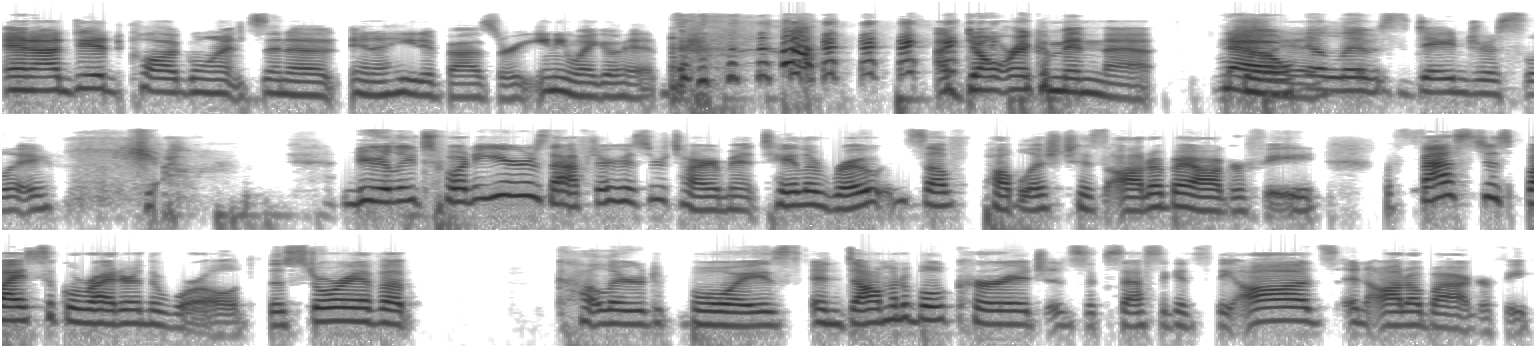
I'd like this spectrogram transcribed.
And I did clog once in a in a heat advisory. Anyway, go ahead. I don't recommend that. No. It lives dangerously. Yeah. Nearly 20 years after his retirement, Taylor wrote and self published his autobiography, The Fastest Bicycle Rider in the World, the story of a colored boy's indomitable courage and success against the odds, and autobiography.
